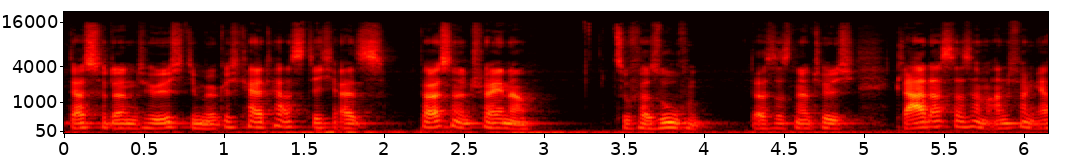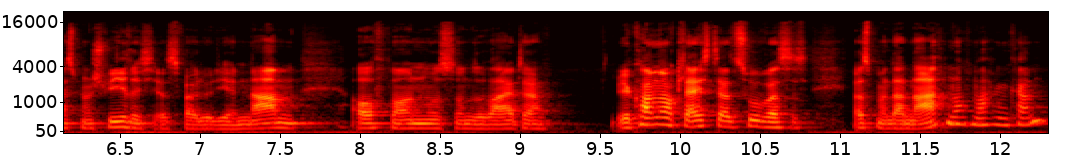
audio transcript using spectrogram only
dass du dann natürlich die Möglichkeit hast, dich als Personal Trainer zu versuchen. Das ist natürlich klar, dass das am Anfang erstmal schwierig ist, weil du dir einen Namen aufbauen musst und so weiter. Wir kommen auch gleich dazu, was, es, was man danach noch machen kann.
